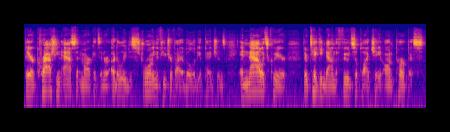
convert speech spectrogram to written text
They are crashing asset markets and are utterly destroying the future viability of pensions. And now it's clear they're taking down the food supply chain on purpose,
